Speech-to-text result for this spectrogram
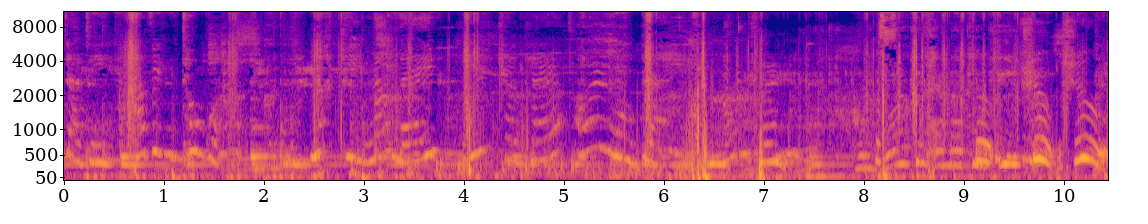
Daddy, having to work. Lucky Mummy, we can play all day. I'm not playing. I'm working on my Shoot, shoot, shoot.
